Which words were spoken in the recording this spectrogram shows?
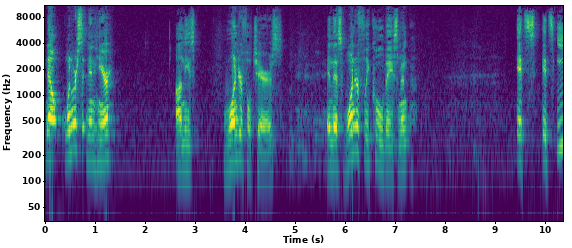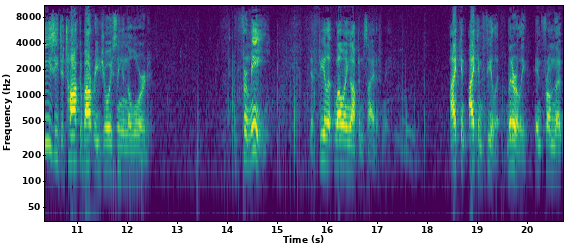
Now, when we're sitting in here on these wonderful chairs in this wonderfully cool basement, it's, it's easy to talk about rejoicing in the Lord. For me, to feel it welling up inside of me. I can, I can feel it, literally, in, from, the,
